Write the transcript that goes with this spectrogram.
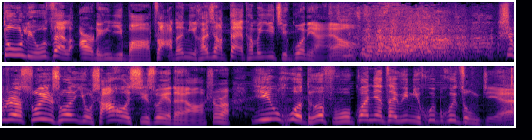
都留在了二零一八，咋的？你还想带他们一起过年呀？是不是？所以说有啥好稀碎的呀？是不是？因祸得福，关键在于你会不会总结。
